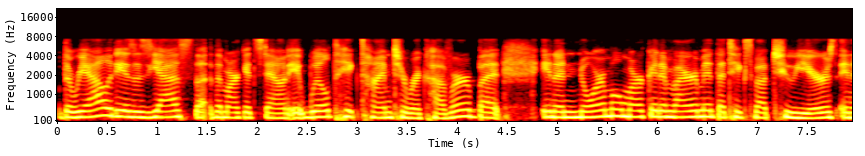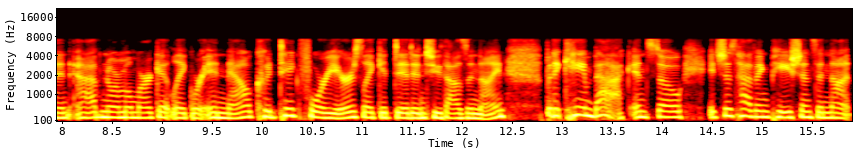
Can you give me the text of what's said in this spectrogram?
the reality is is yes the, the market's down. It will take time to recover but in a normal market environment that takes about two years in an abnormal market like we're in now could take four years like it did in 2009 but it came back. And so it's just having patience and not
